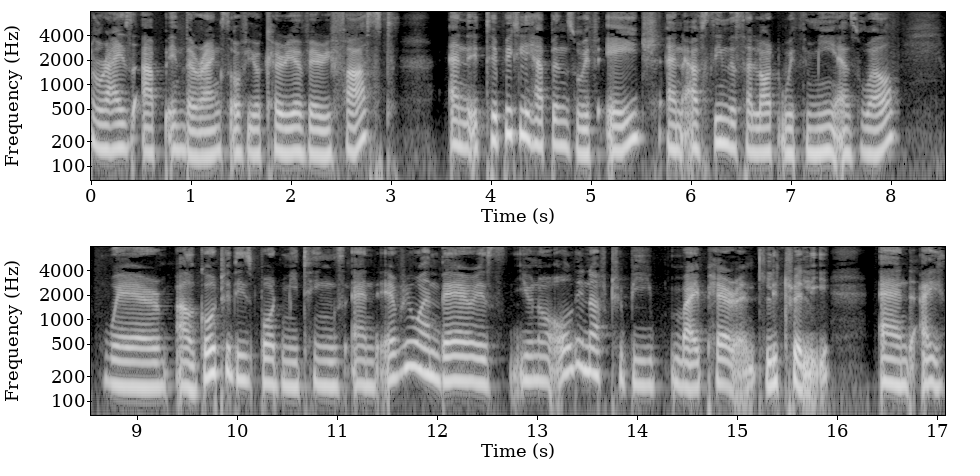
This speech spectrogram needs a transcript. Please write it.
rise up in the ranks of your career very fast. And it typically happens with age. And I've seen this a lot with me as well, where I'll go to these board meetings and everyone there is, you know, old enough to be my parent, literally. And I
